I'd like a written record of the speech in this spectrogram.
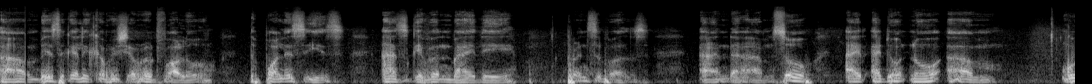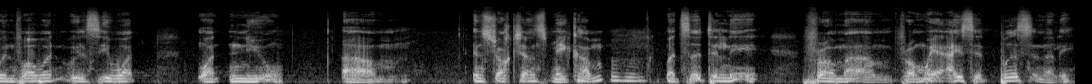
Um, basically, commission would follow the policies as given by the principals, and um, so I, I don't know. Um, going forward, we'll see what what new um, instructions may come, but certainly from um, from where I sit personally,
